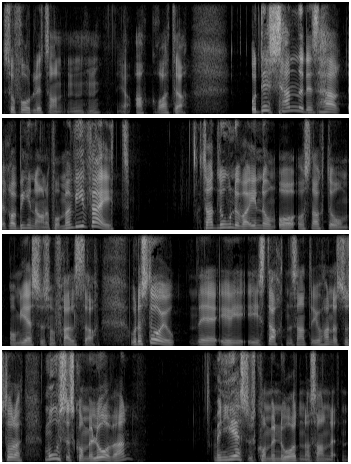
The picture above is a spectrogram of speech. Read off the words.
så får du litt sånn mm -hmm, Ja, akkurat, ja. Og det kjenner disse her rabbinerne på. Men vi vet Sånn Lone var innom og, og snakket om, om, Jesus som frelser. Og Det står jo eh, i, i starten sant, Johannes så står det at Moses kom med loven. Men Jesus kom med nåden og sannheten.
